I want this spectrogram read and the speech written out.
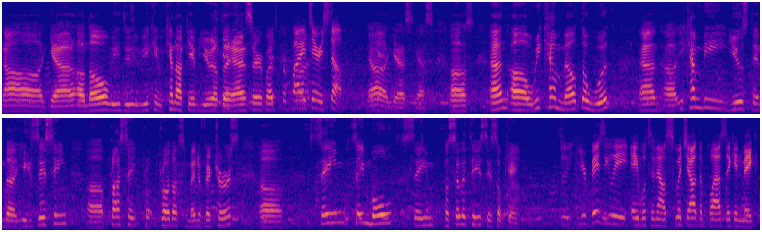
No, yeah, uh, no, we do. We, can, we cannot give you the answer, but it's proprietary uh, stuff. Yeah, okay. yes, yes, uh, and uh, we can melt the wood, and uh, it can be used in the existing uh, plastic pr products manufacturers. Same, same mold, same facilities. It's okay. So you're basically able to now switch out the plastic and make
